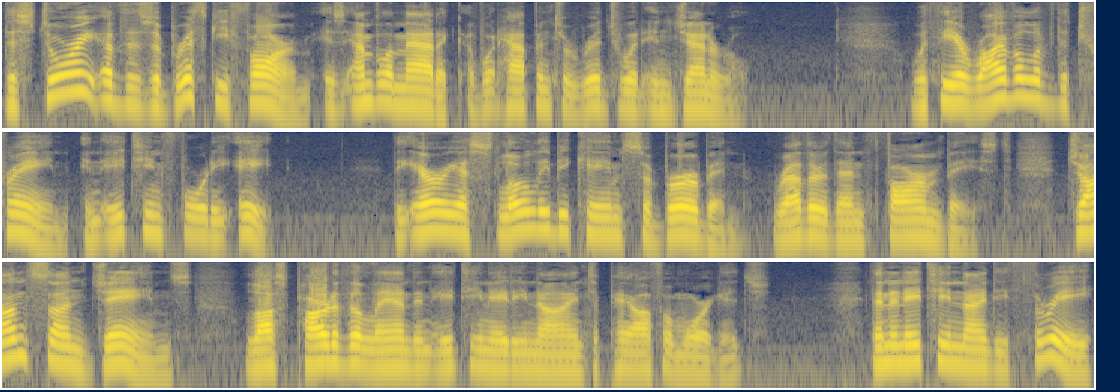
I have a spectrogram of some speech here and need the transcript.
The story of the Zabriskie farm is emblematic of what happened to Ridgewood in general. With the arrival of the train in 1848, the area slowly became suburban rather than farm based. John's son James lost part of the land in 1889 to pay off a mortgage. Then in 1893,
